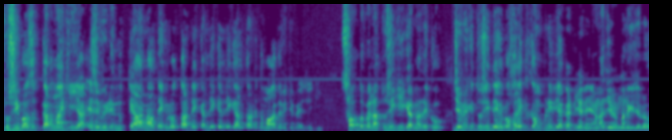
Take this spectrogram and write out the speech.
ਤੁਸੀਂ ਬਸ ਕਰਨਾ ਕੀ ਆ? ਇਸ ਵੀਡੀਓ ਨੂੰ ਧਿਆਨ ਨਾਲ ਦੇਖ ਲਓ, ਤੁਹਾਡੇ ਕੱਲੀ ਕੱਲੀ ਗੱਲ ਤੁਹਾਡੇ ਦਿਮਾਗ ਦੇ ਵਿੱਚ ਪੈ ਜਾਏਗੀ। ਸਭ ਤੋਂ ਪਹਿਲਾਂ ਤੁਸੀਂ ਕੀ ਕਰਨਾ ਦੇਖੋ, ਜਿਵੇਂ ਕਿ ਤੁਸੀਂ ਦੇਖ ਲਓ ਹਰ ਇੱਕ ਕੰਪਨੀ ਦੀਆਂ ਗੱਡੀਆਂ ਨੇ, ਹਨਾ? ਜਿਵੇਂ ਮੰਨ ਕੇ ਚੱਲੋ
